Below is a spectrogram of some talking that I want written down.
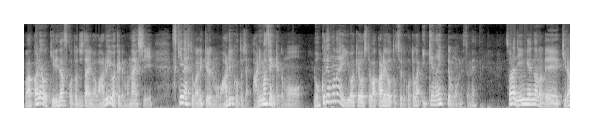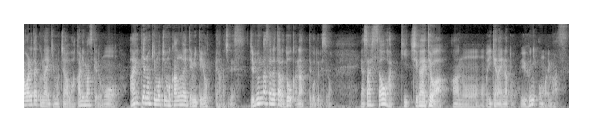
別れを切り出すこと自体が悪いわけでもないし、好きな人ができるのも悪いことじゃありませんけども、ろくでもない言い訳をして別れようとすることがいけないって思うんですよね。それは人間なので嫌われたくない気持ちはわかりますけども、相手の気持ちも考えてみてよって話です。自分がされたらどうかなってことですよ。優しさを履き違えては、あのいけないなというふうに思います。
